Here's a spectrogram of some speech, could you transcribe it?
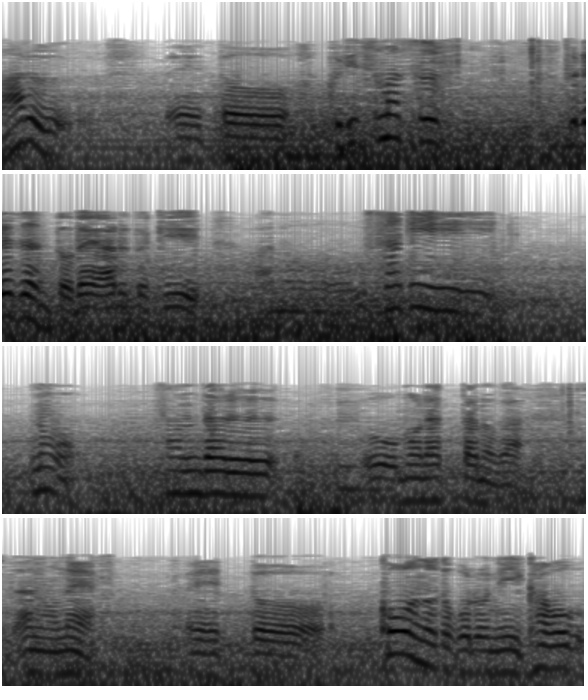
ある、えっ、ー、と、クリスマスプレゼントである時、あの、うさぎのサンダルをもらったのが、あのね、えー、っと、甲のところに顔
